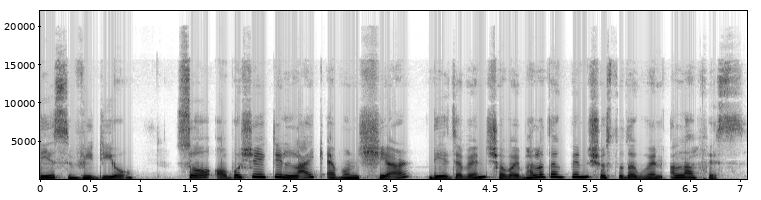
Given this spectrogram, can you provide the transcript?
this video so অবশ্যই একটি লাইক এবং শেয়ার দিয়ে যাবেন। সবাই ভালো থাকবেন, সুস্থ থাকবেন। আল্লাহ হাফেজ।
